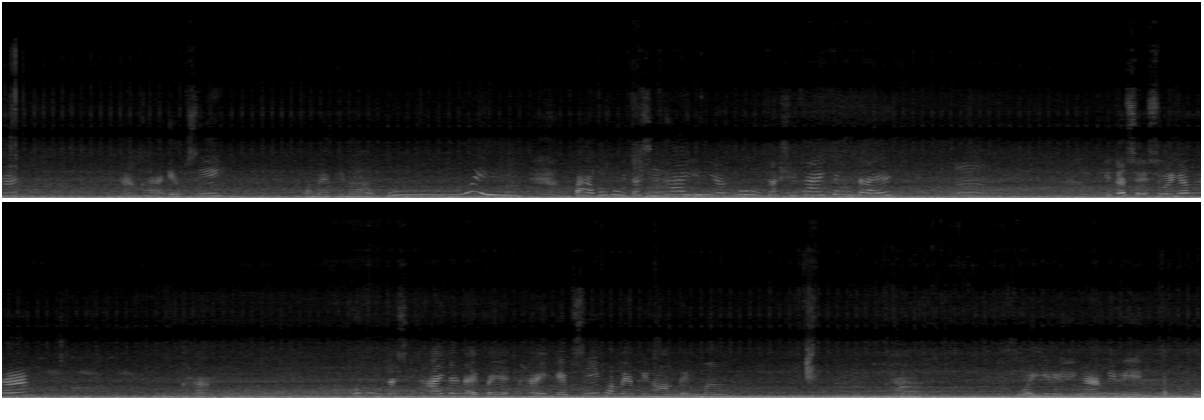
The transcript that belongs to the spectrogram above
งาม งามค่ะเอฟซีพ่อแม่พี่น้องอุ้ยป้าผู้หูจักสีไทยอีหยังผู้หูจักสีไทยจังใดอืมนี่แต่สวยๆงามๆค่ะผู้หูจักสีไทยจังใดไปให้เก็บซีพ่อแม่พี่น้องได้เมืองค่ะสวยอีหลีงามอีหลีโอ้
